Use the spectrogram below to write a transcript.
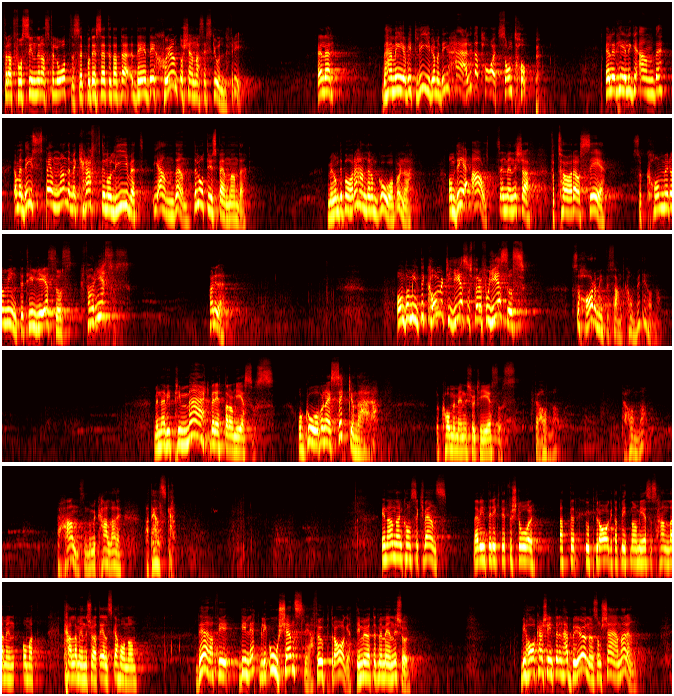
för att få syndernas förlåtelse på det sättet att det, det, det är skönt att känna sig skuldfri. Eller det här med evigt liv, ja men det är ju härligt att ha ett sånt hopp. Eller helige ande, ja men det är ju spännande med kraften och livet i anden. Det låter ju spännande. Men om det bara handlar om gåvorna, om det är allt en människa får höra och se, så kommer de inte till Jesus för Jesus. Hör ni det? Om de inte kommer till Jesus för att få Jesus, så har de inte sant kommit till honom. Men när vi primärt berättar om Jesus och gåvorna är sekundära, då kommer människor till Jesus för honom. För honom. För han som de är kallade att älska. En annan konsekvens när vi inte riktigt förstår att uppdraget att vittna om Jesus handlar om att kalla människor att älska honom. Det är att vi, vi lätt blir okänsliga för uppdraget i mötet med människor. Vi har kanske inte den här bönen som tjänaren.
